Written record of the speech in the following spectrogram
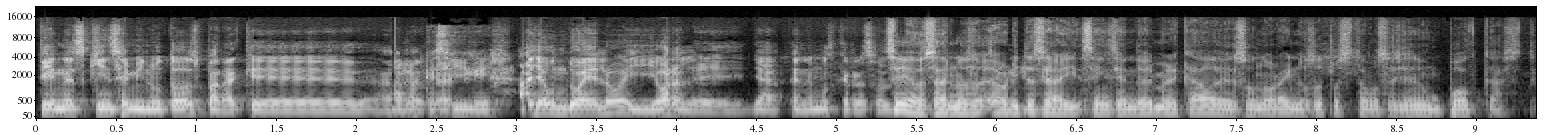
tienes 15 minutos para que, lo que sigue. haya un duelo y órale, ya tenemos que resolver. Sí, o sea, ahorita se, se incendió el mercado de Sonora y nosotros estamos haciendo un podcast.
